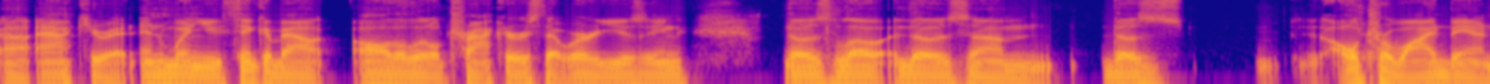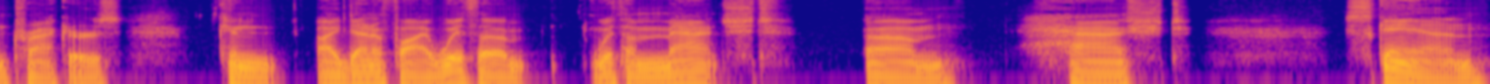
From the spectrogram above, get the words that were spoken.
uh, accurate. And when you think about all the little trackers that we're using, those low, those, um, those ultra wideband trackers can identify with a, with a matched, um, hashed scan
